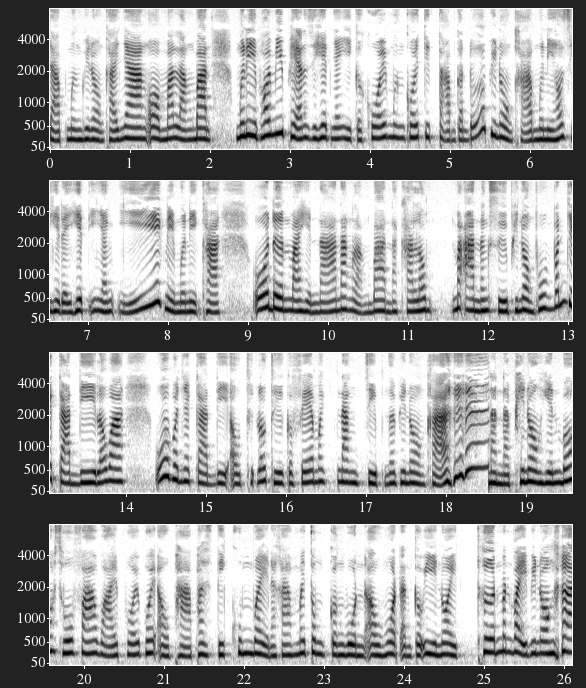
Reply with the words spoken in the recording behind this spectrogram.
จับมึงพี่น้องขายยางออมมาหลังบ้านมือนี้พ่อยมีแผนสิเฮ็ดยังอีกก็คอยมึงคอยติดตามกันเด้อพี่น้องค่ะมือนี้เฮาสิเฮ็ดได้เฮ็ดอีหยังอีกนี่มือนี้ค่ะ โอ้เดินมาเห็นน้านั่งหลังบ้านนะคะ แล้ว มาอ่านหนังสือพี่น้องผู้บรรยากาศดีแล้วว่าโอ้บรรยากาศดีเอาเราถือกาแฟมานั่งจิบนะพี่น้องค่ะนั่นนะพี่น้องเห็นบ่โซฟาหวายพลอยพอยเอาผ้าพลาสติกคุ้มไว้นะคะ ไม่ต้องกังวลเอาหอดอันเก้าอี้หน่อยเทิร์นมันไหวพี่น้องค่ะ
